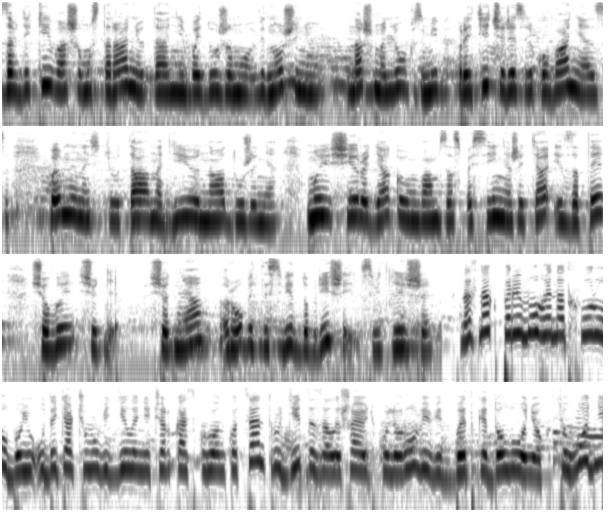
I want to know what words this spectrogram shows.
Завдяки вашому старанню та небайдужому відношенню наш малюк зміг пройти через лікування з впевненістю та надією на одужання. Ми щиро дякуємо вам за спасіння життя і за те, що ви щодня робите світ добріший, світліший. На знак перемоги над хворобою у дитячому відділенні Черкаського онкоцентру діти залишають кольорові відбитки долоньок. Сьогодні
